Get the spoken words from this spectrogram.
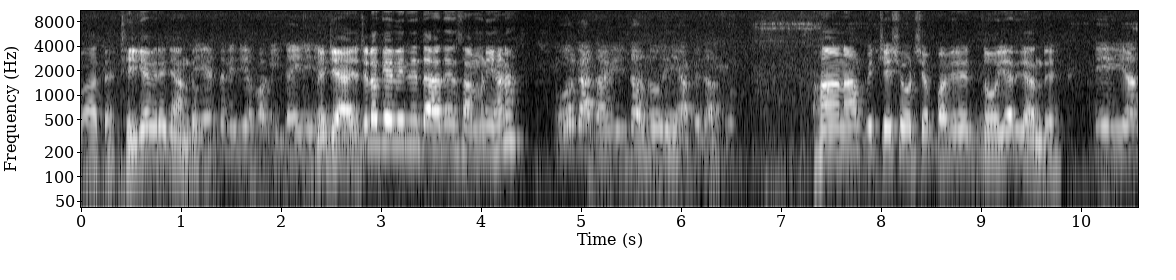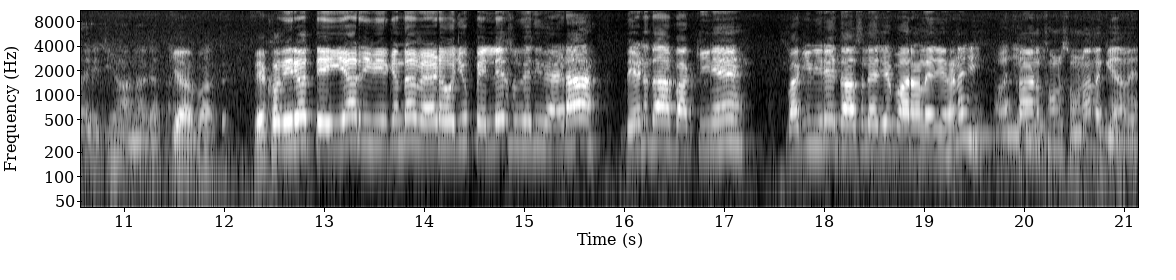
ਬਾਤ ਹੈ। ਠੀਕ ਹੈ ਵੀਰੇ ਜਾਣ ਦਿਓ ਰੇਟ ਤਾਂ ਵੀਰ ਜੀ ਆਪਾਂ ਕੀਤਾ ਹੀ ਨਹੀਂ ਨਹੀਂ ਜਾਇਜ਼ ਚਲੋ ਕਿ ਵੀਰ ਨੇ ਦੱਸ ਦੇਣ ਸਾਹਮਣੇ ਹਨਾ? ਹੋਰ ਕਰ ਦਾਂਗੇ ਜੀ ਦੱਸ ਦਿਓ ਤੁਸੀਂ ਆਪੇ ਦੱਸ ਦਿਓ ਹਾਂ ਨਾ ਪਿੱਛੇ ਛੋਟ ਛੱਪਾ ਵੀਰੇ 2000 ਜਾਂਦੇ। 23000 ਦੇ ਵਿੱਚ ਹੀ ਹਾਂ ਨਾ ਕਰ ਦਾਂਗੇ। ਕੀ ਬਾਤ ਹੈ। ਵੇਖੋ ਵੀਰੋ 23000 ਦੀ ਵੀਰ ਕਹਿੰਦਾ ਵੈੜ ਹੋ ਜੂ ਪਹਿਲੇ ਸੂਏ ਦੀ ਵੈੜ ਆ ਦਿਨ ਦਾ ਬਾਕੀ ਨੇ। ਬਾਕੀ ਵੀਰੇ 10 ਲੈ ਜੇ 12 ਲੈ ਜੇ ਹਨਾ ਜੀ? ਹਾਂਜੀ, ਖਾਣ ਹਾਂਜੀ। ਥੁਣ ਸੋਹਣਾ ਲੱਗਿਆ ਵੇ।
